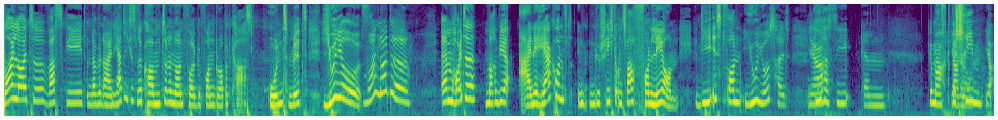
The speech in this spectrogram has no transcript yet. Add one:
Moin Leute, was geht? Und damit ein herzliches Willkommen zu einer neuen Folge von Brawl Podcast. Und mit Julius. Moin Leute! Ähm, heute machen wir eine Herkunftsgeschichte und zwar von Leon. Die ist von Julius halt. Ja. Du hast sie ähm, Gemacht, Ja, geschrieben. genau. Ja,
